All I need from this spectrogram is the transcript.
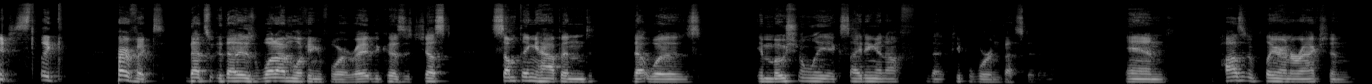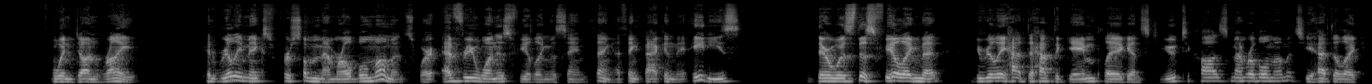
it's like perfect that's that is what I'm looking for, right? Because it's just something happened that was emotionally exciting enough that people were invested in it. And positive player interaction, when done right, can really make for some memorable moments where everyone is feeling the same thing. I think back in the 80s, there was this feeling that you really had to have the game play against you to cause memorable moments. You had to like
